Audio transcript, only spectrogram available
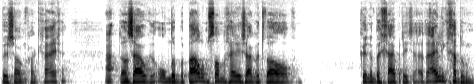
persoon kan krijgen. Ah. Dan zou ik onder bepaalde omstandigheden zou ik het wel kunnen begrijpen dat je het uiteindelijk gaat doen.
